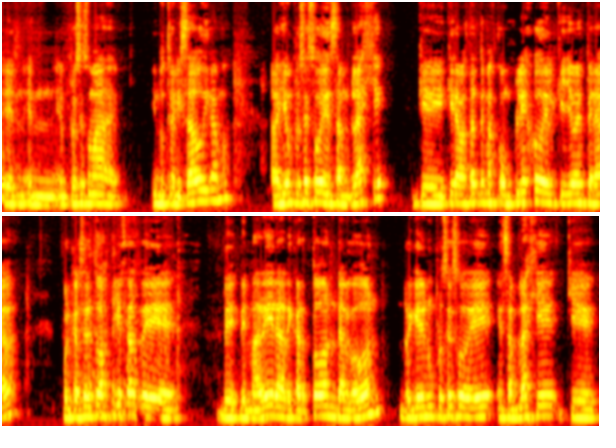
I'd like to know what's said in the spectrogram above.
en, en, en, proceso más industrializado, digamos. Había un proceso de ensamblaje que, que, era bastante más complejo del que yo esperaba, porque hacer todas piezas de, de, de madera, de cartón, de algodón, requieren un proceso de ensamblaje que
